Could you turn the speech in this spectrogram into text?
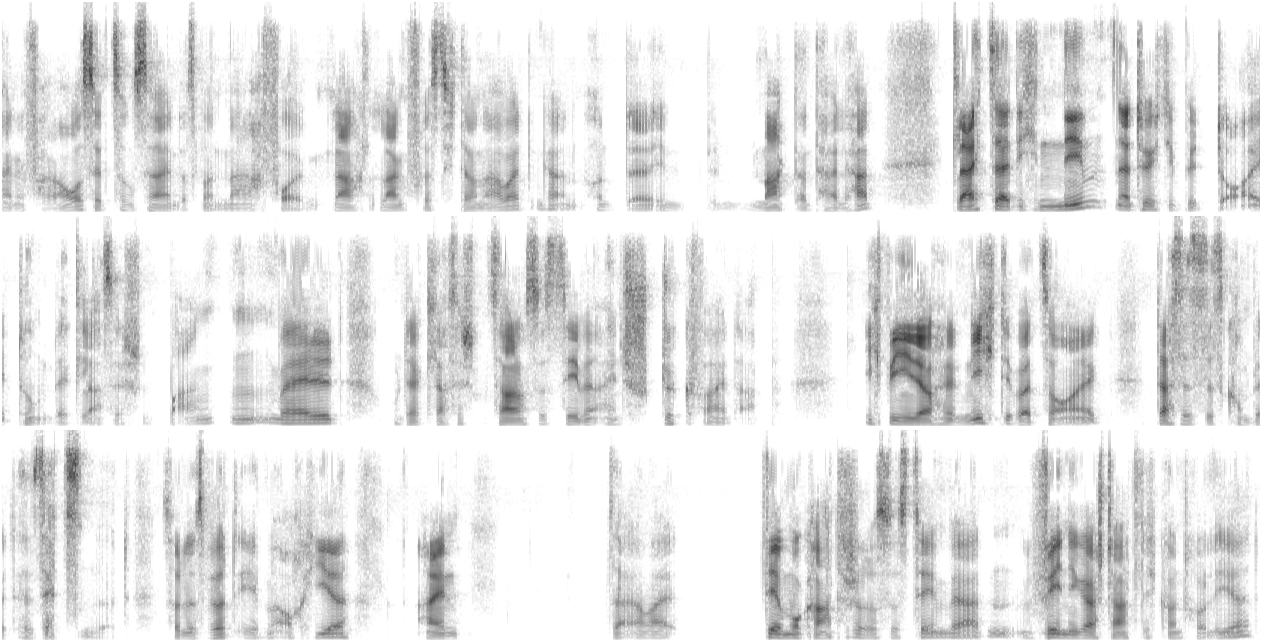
eine Voraussetzung sein, dass man nachfolgend, nach, langfristig daran arbeiten kann und äh, in, in Marktanteile hat. Gleichzeitig nimmt natürlich die Bedeutung der klassischen Bankenwelt und der klassischen Zahlungssysteme ein Stück weit ab. Ich bin jedoch nicht überzeugt, dass es das komplett ersetzen wird, sondern es wird eben auch hier ein, sagen wir mal, demokratischeres System werden, weniger staatlich kontrolliert,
